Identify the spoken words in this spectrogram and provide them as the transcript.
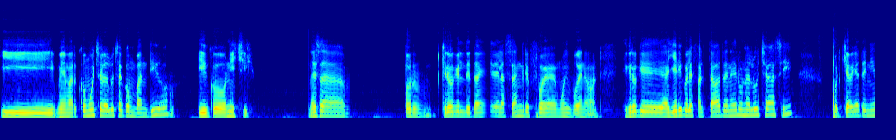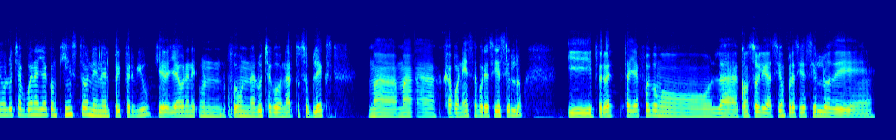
y me marcó mucho la lucha con Bandido y con Ichi. Esa por creo que el detalle de la sangre fue muy bueno. Y creo que a Jericho le faltaba tener una lucha así, porque había tenido luchas buenas ya con Kingston en el pay-per-view, que ya un- fue una lucha con Arto Suplex, más, japonesa, por así decirlo. Y, pero esta ya fue como la consolidación, por así decirlo, de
